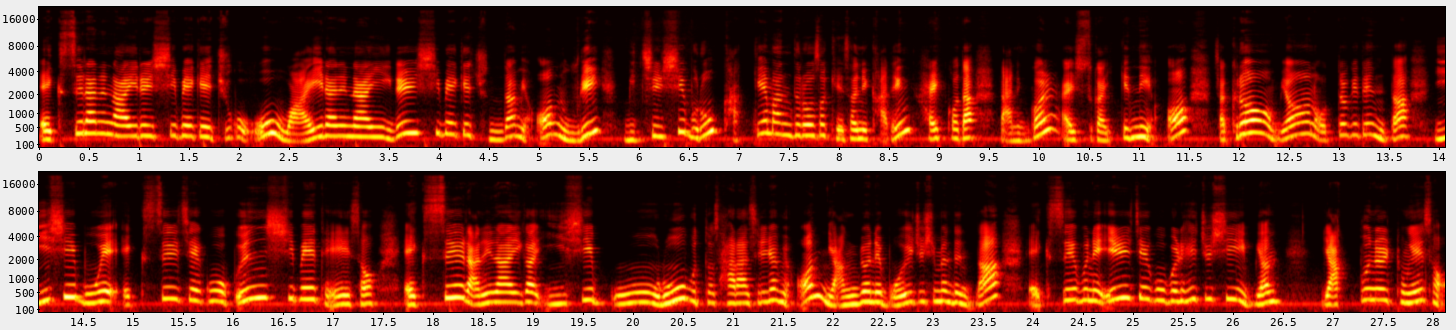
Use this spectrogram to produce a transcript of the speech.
x라는 a이를 10에게 주고 y라는 a이를 10에게 준다면 우리 밑을 10으로 같게 만들어서 계산이 가능할 거다라는 걸 알 수가 있겠네요. 자 그러면 어떻게 된다? 25의 x제곱은 10에 대해서 x라는 a이가 25로부터 사라지려면 양변에 뭐 해주시면 된다? x분의 1제곱을 해주시면 약분을 통해서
